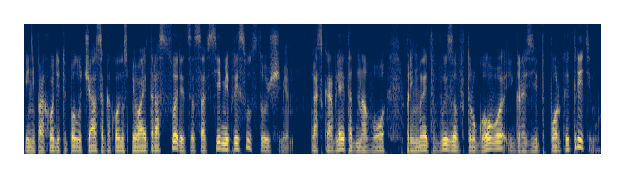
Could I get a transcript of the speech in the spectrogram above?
и не проходит и получаса, как он успевает рассориться со всеми присутствующими, оскорбляет одного, принимает вызов другого и грозит поркой третьему,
